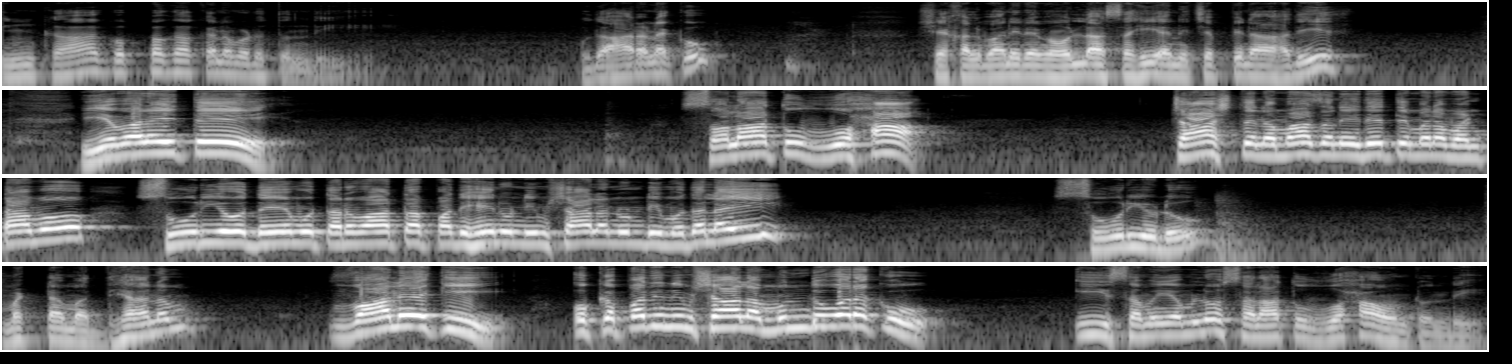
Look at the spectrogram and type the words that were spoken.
ఇంకా గొప్పగా కనబడుతుంది. ఉదాహరణకు షేఖ్ అల్బానీ రెమహుల్లా సహీ అని చెప్పిన హదీస్ ఎవరైతే సలాతు వుహా చాష్త నమాజ్ అని ఏదైతే మనం అంటామో సూర్యోదయము తర్వాత పదిహేను నిమిషాల నుండి మొదలై సూర్యుడు మట్ట మధ్యాహ్నం వాలేకి ఒక పది నిమిషాల ముందు వరకు ఈ సమయంలో సలాతు దుహా ఉంటుంది.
